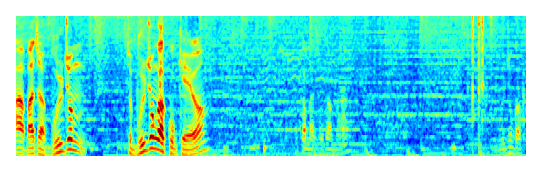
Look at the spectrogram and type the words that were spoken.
아 맞아 물 좀 저 물 좀 갖고 올게요 잠깐만 잠깐만 물 좀 갖고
